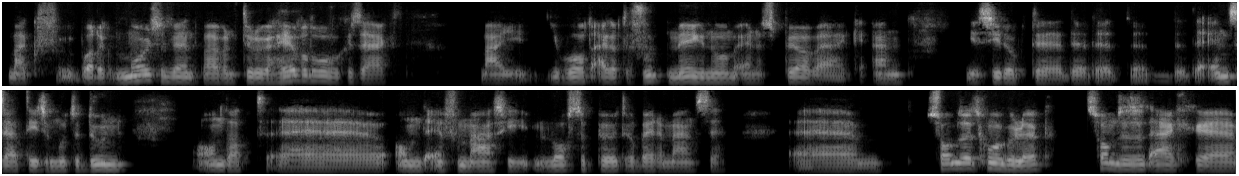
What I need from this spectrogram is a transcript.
maar ik, wat ik het mooiste vind, we hebben natuurlijk al heel veel over gezegd, maar je, wordt eigenlijk op de voet meegenomen in een speurwerk. En je ziet ook de, de, de, de, de inzet die ze moeten doen om, dat, eh, om de informatie los te peuteren bij de mensen. Ehm, soms is het gewoon geluk, soms is het echt uh,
